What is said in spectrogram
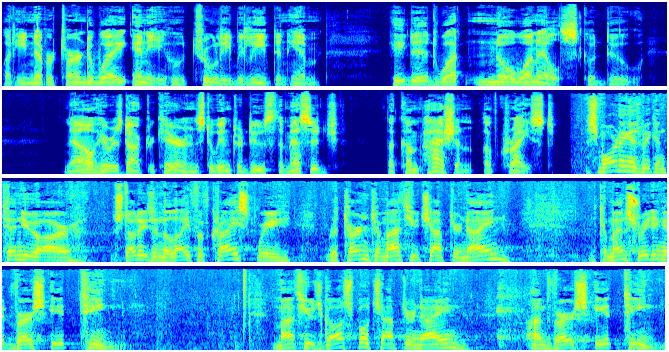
but he never turned away any who truly believed in him. He did what no one else could do. Now here is Dr. Cairns to introduce the message, The Compassion of Christ. This morning, as we continue our studies in the life of Christ, we return to Matthew chapter 9 and commence reading at verse 18. Matthew's Gospel, chapter 9 and verse 18.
